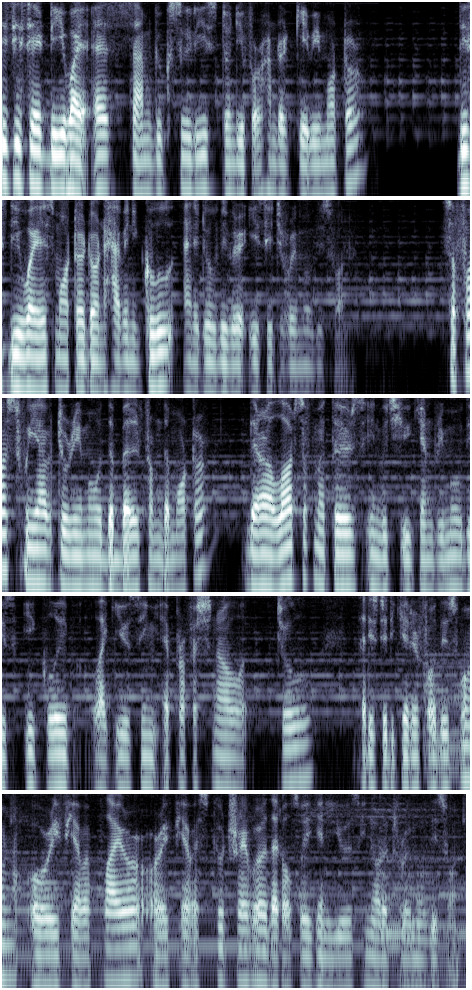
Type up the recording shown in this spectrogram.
This is a DYS Samguk series 2400 kV motor. This DYS motor don't have any glue and it will be very easy to remove this one. So first we have to remove the bell from the motor. There are lots of methods in which you can remove this E-clip like using a professional tool that is dedicated for this one or if you have a plier or if you have a screwdriver that also you can use in order to remove this one.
